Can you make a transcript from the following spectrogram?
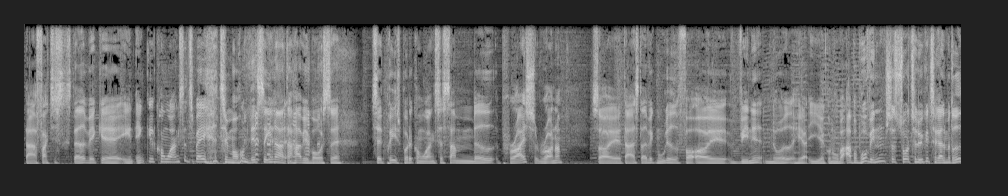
der er faktisk stadigvæk øh, en enkelt konkurrence tilbage til morgen. Lidt senere, der har vi vores øh, sæt pris på det konkurrence sammen med Price Runner. Så øh, der er stadigvæk mulighed for at øh, vinde noget her i øh, Gonova. Apropos vinde, så stort tillykke til Real Madrid,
